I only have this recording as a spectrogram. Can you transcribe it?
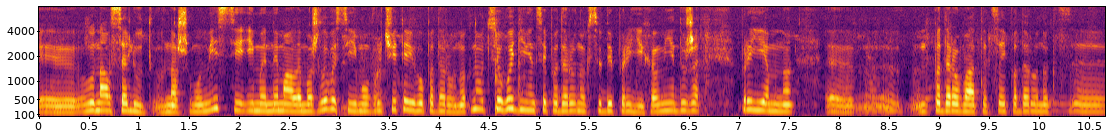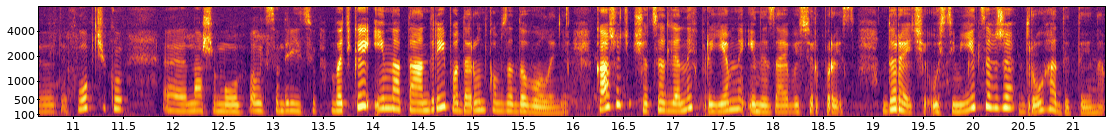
е, лунав салют в нашому місті, і ми не мали можливості йому вручити його подарунок. Ну, от сьогодні він цей подарунок сюди приїхав. Мені дуже приємно е, подарувати цей подарунок хлопчику, нашому Олександрійцю. Батьки Інна та Андрій подарунком задоволені. Кажуть, що це для них приємний і незайвий сюрприз. До речі, у сім'ї це вже друга дитина.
